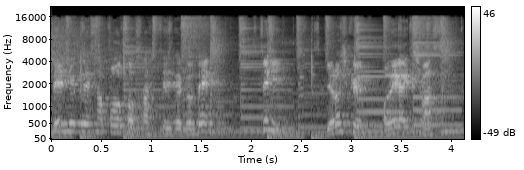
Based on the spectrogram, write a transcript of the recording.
全力でサポートさせていただくのでぜひよろしくお願いします。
